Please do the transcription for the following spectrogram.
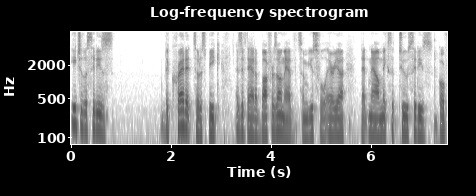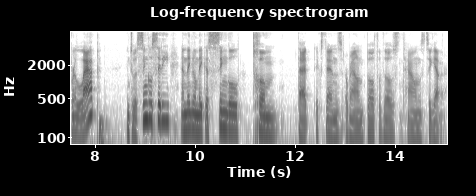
each of the cities the credit, so to speak, as if they had a buffer zone, they had some useful area that now makes the two cities overlap into a single city, and then you'll make a single tchum that extends around both of those towns together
